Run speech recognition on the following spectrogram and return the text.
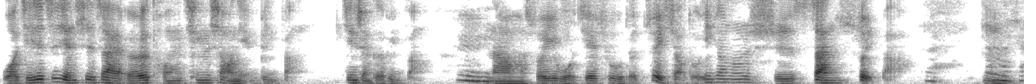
我其实之前是在儿童青少年病房、精神科病房，嗯，那所以我接触的最小的，我印象中是十三岁吧。这么小，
